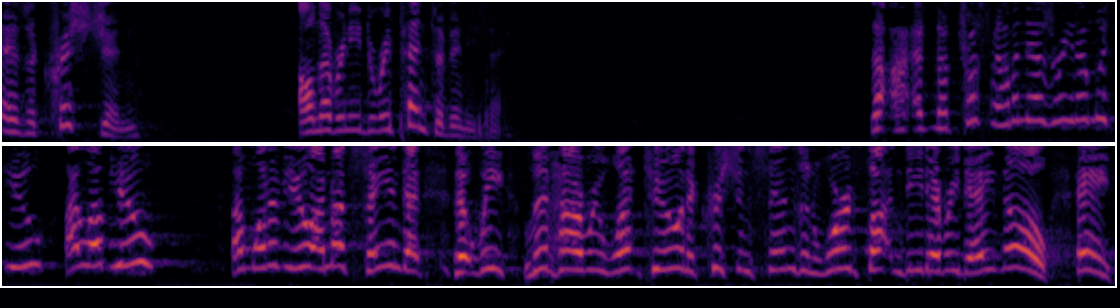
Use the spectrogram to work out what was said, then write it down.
as a Christian, I'll never need to repent of anything. Now, I, now trust me, I'm a Nazarene. I'm with you. I love you. I'm one of you. I'm not saying that, that we live however we want to and a Christian sins in word, thought, and deed every day. No. Hey,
